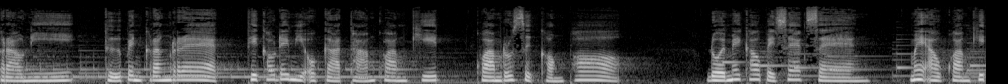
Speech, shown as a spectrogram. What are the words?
คราวนี้ ถือเป็นครั้งแรกที่เขาได้มีโอกาสถามความคิด ความรู้สึกของพ่อ โดยไม่เข้าไปแทรกแซง ไม่เอาความคิด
